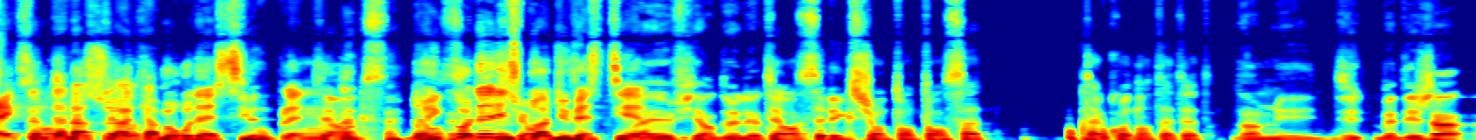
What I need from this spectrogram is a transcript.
Ex-international camerounais, s'il vous plaît. Donc, il connaît l'histoire du vestiaire. Ouais, fier de l'être. t'es en ouais. sélection, t'entends ça, t'as quoi dans ta tête? Non, mais bah déjà,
